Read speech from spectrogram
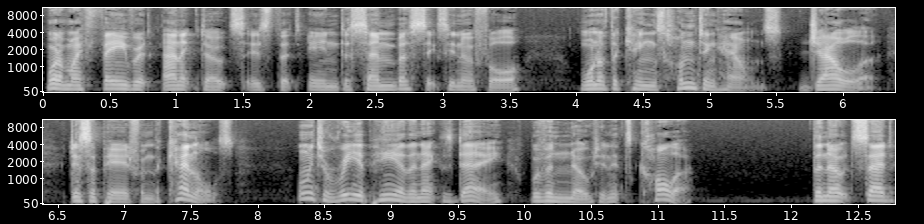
One of my favourite anecdotes is that in December 1604, one of the king's hunting hounds, Jowler, disappeared from the kennels, only to reappear the next day with a note in its collar. The note said,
